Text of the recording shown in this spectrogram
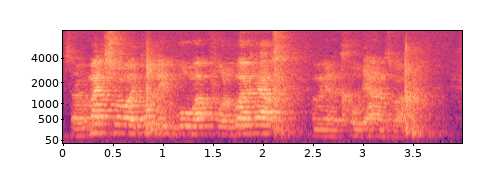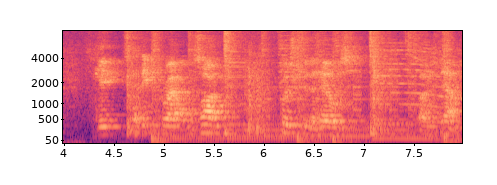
So we'll make sure I probably warm up for the workout and we're going to cool down as well. Get technique throughout the time. Push through the heels. Toes down.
